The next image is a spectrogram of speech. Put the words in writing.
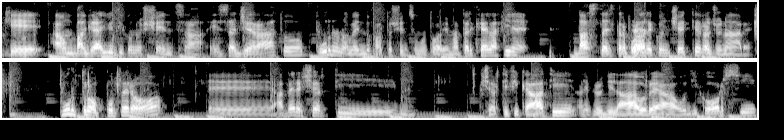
che ha un bagaglio di conoscenza esagerato pur non avendo fatto scienze motorie, ma perché alla fine basta estrapolare Certo. concetti e ragionare. Purtroppo però eh, avere certi certificati a livello di laurea o di corsi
